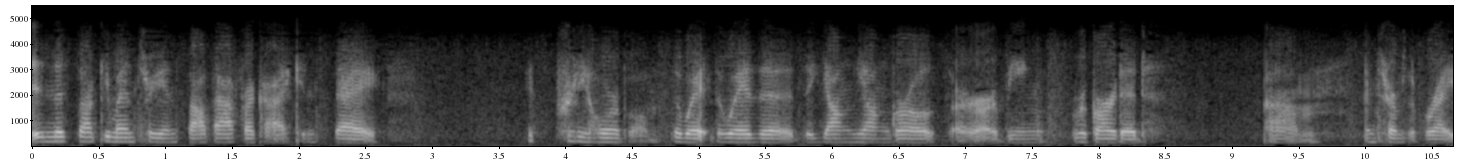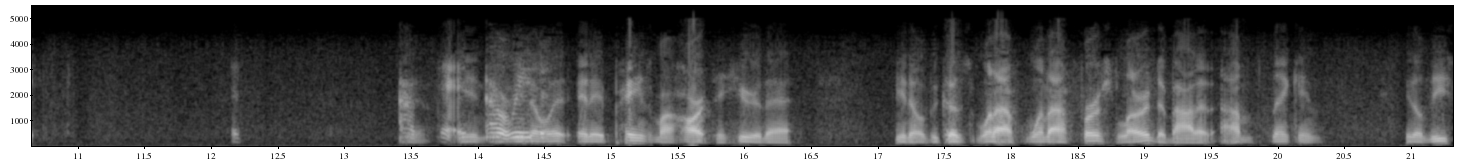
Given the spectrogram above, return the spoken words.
in this documentary in South Africa, I can say it's pretty horrible the way the way the the young young girls are are being regarded um in terms of rights it's, yeah. it's outrageous. you know it, and it pains my heart to hear that you know because when i when i first learned about it i'm thinking you know these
